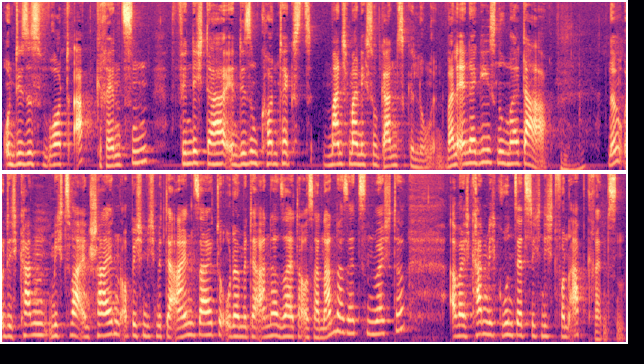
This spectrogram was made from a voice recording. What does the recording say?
Und dieses Wort abgrenzen finde ich da in diesem Kontext manchmal nicht so ganz gelungen, weil Energie ist nun mal da. Mhm. Ne? Und ich kann mich zwar entscheiden, ob ich mich mit der einen Seite oder mit der anderen Seite auseinandersetzen möchte, aber ich kann mich grundsätzlich nicht von abgrenzen.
